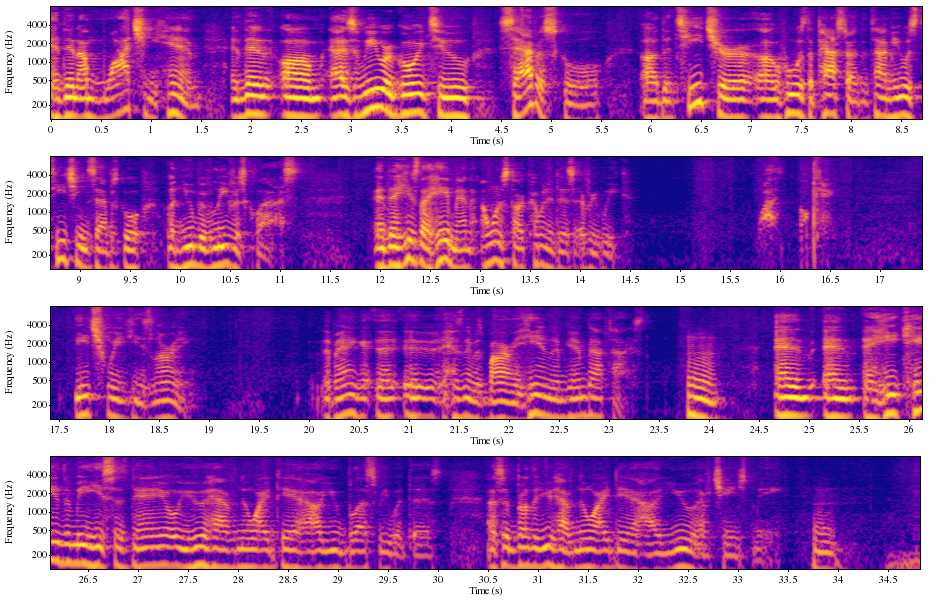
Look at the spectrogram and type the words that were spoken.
And then I'm watching him. And then um, as we were going to Sabbath school, uh, the teacher, uh, who was the pastor at the time, he was teaching Sabbath school a new believers class. And then he's like, hey man, I want to start coming to this every week. What? Okay. Each week he's learning. The man, uh, uh, his name is Byron, he ended up getting baptized. Hmm. And, and, and he came to me, he says, Daniel, you have no idea how you blessed me with this. I said, brother, you have no idea how you have changed me. Hmm.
